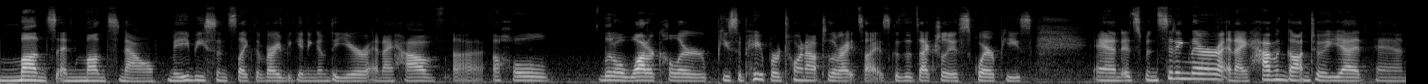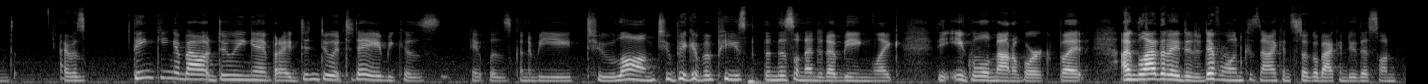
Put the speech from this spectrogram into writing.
months and months now, maybe since like the very beginning of the year. And I have uh, a whole little watercolor piece of paper torn out to the right size because it's actually a square piece. And it's been sitting there and I haven't gotten to it yet. And thinking about doing it, but I didn't do it today because it was going to be too long, too big of a piece. But then this one ended up being like the equal amount of work. But I'm glad that I did a different one because now I can still go back and do this one.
